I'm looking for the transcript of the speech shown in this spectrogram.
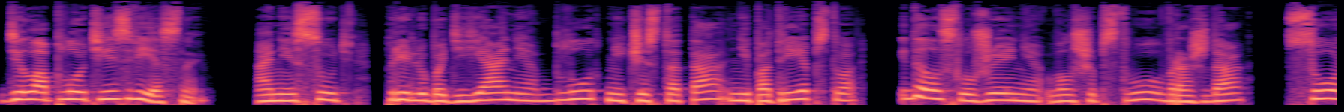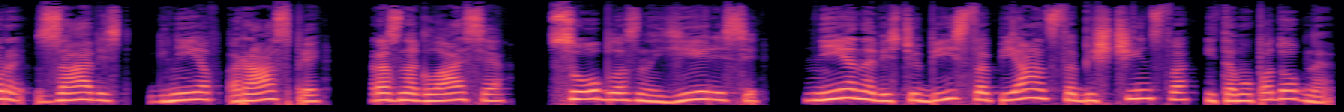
Дела плоти известны. Они суть прелюбодеяние, блуд, нечистота, непотребство, идолослужение, волшебство, вражда, ссоры, зависть, гнев, распри, разногласия, соблазны, ереси, ненависть, убийство, пьянство, бесчинство и тому подобное.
